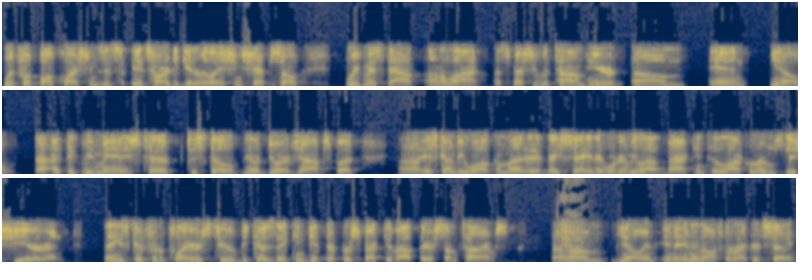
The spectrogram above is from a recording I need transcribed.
with football questions, it's it's hard to get a relationship. So we've missed out on a lot, especially with Tom here. Um, and you know, I think we managed to to still you know do our jobs, but. Uh, it's going to be welcome. Uh, they, they say that we're going to be allowed back into the locker rooms this year, and I think it's good for the players too because they can get their perspective out there sometimes. Um, You know, in, in, in an off the record setting.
